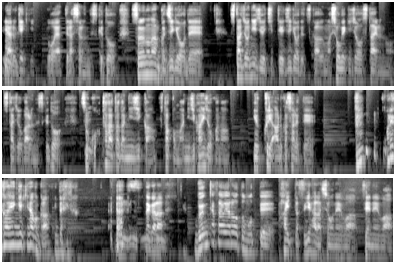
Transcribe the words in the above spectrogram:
やる劇をやってらっしゃるんですけど、それのなんか授業で、スタジオ21っていう授業で使う、まあ、小劇場スタイルのスタジオがあるんですけど、そこをただただ2時間、2コマ、2時間以上かな、ゆっくり歩かされて、ん？これが演劇なのか？みたいな。うんうん。だから、文化祭をやろうと思って入った杉原少年は、青年は、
